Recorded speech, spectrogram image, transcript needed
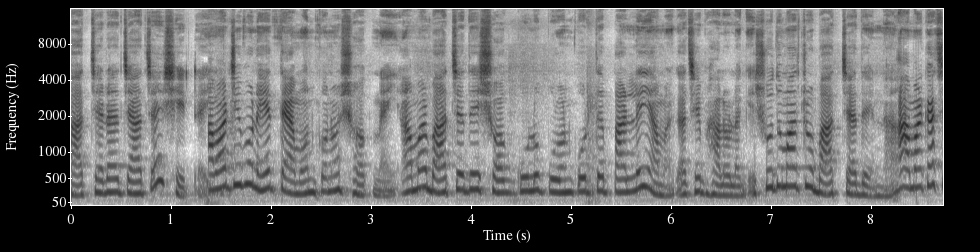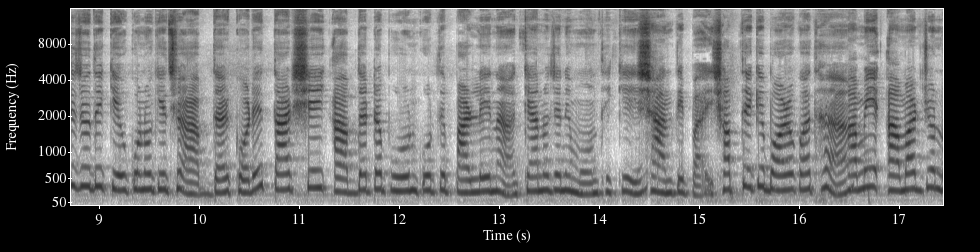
বাচ্চারা যা চায় সেটাই। আমার জীবনে তেমন কোনো শখ নাই। আমার বাচ্চাদের শখগুলো পূরণ করতে পারলেই আমার কাছে ভালো লাগে। শুধুমাত্র বাচ্চাদের না, আমার কাছে যদি কেউ কোনো কিছু আবদার করে, তার সেই আবদারটা পূরণ করতে পারলেই না কেন জানি মন থেকে শান্তি পাই সব থেকে বড় কথা, আমি আমার জন্য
